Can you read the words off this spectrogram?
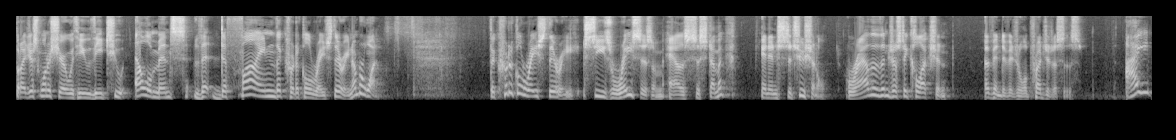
but I just want to share with you the two elements that define the critical race theory. Number one, the critical race theory sees racism as systemic and institutional rather than just a collection of individual prejudices. I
